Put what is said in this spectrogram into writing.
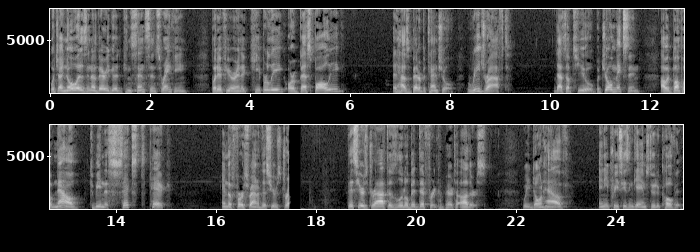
which I know isn't a very good consensus ranking, but if you're in a keeper league or a best ball league, it has better potential. Redraft, that's up to you. But Joe Mixon, I would bump up now to be in the sixth pick in the first round of this year's draft. This year's draft is a little bit different compared to others. We don't have any preseason games due to COVID.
